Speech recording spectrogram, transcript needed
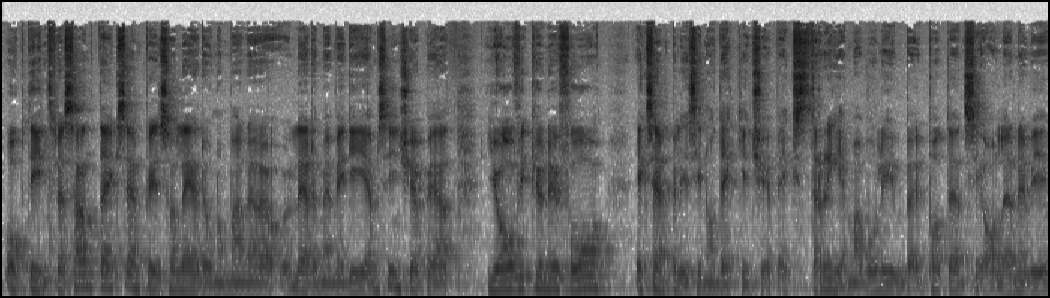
Och det intressanta exempelvis som lärde, man lärde mig med GMs inköp är att ja, vi kunde få exempelvis inom däckinköp extrema volympotentialer när vi,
